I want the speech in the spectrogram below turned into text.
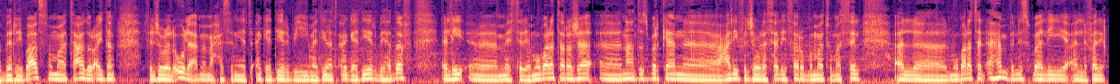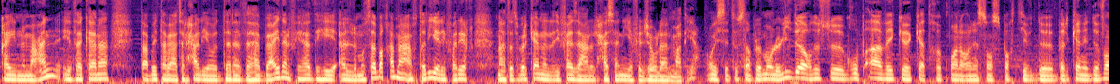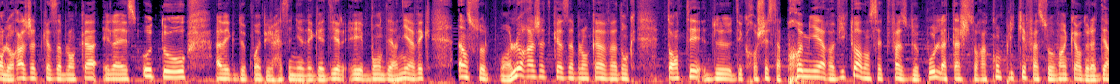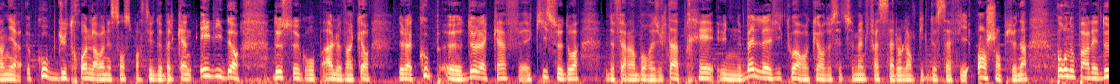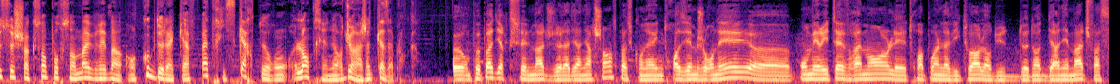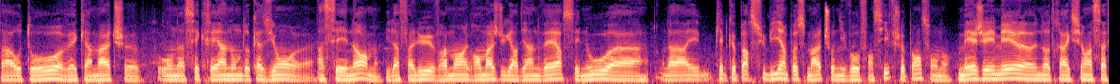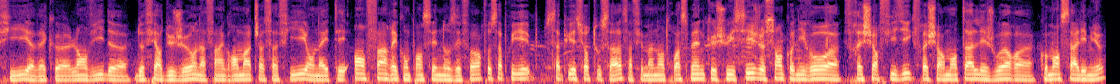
بالرباط ثم تعادل أيضا في الجولة الأولى أمام حسنية أكادير بمدينة أكادير بهدف لمثله مباراة الرجاء نهضة بركان علي في الجولة الثالثة ربما تمثل المباراة الأهم بالنسبة للفريقين معا إذا كان بطبيعة الحال يودان الذهاب بعيدا في هذه المسابقة مع أفضلية لفريق نهضة بركان الذي فاز على الحسنية في الجولة الماضية. Oui, c'est tout simplement le leader de ce groupe A avec 4 points. La renaissance sportive de Balkan est devant le Raja de Casablanca et l'AS Auto avec 2 points. Et puis le Hassania d'Agadir bon dernier avec un seul point. Le Raja de Casablanca va donc tenter de décrocher sa première victoire dans cette phase de poule. La tâche sera compliquée face au vainqueur de la dernière Coupe du Trône, la Renaissance sportive de Balkan et leader de ce groupe A, le vainqueur de la Coupe euh, de la CAF qui se doit de faire un bon résultat après une belle victoire au cœur de cette semaine face à l'Olympique de Safi en championnat. Pour nous parler de ce choc 100% maghrébin en Coupe de la CAF, Patrice Carteron, l'entraîneur du Raja de Casablanca. Euh, on ne peut pas dire que c'est le match de la dernière chance parce qu'on a une troisième journée. Euh, on méritait vraiment les trois points de la victoire lors du, de notre dernier match face à Otto avec un match euh, où on a s'est créé un nombre d'occasions assez énorme. Il a fallu vraiment un grand match du gardien adverse et nous, on a quelque part subi un peu ce match au niveau offensif, je pense. Mais j'ai aimé notre réaction à Safi avec l'envie de, de, faire du jeu. On a fait un grand match à Safi. On a été enfin récompensé de nos efforts. Il faut s'appuyer sur tout ça. Ça fait maintenant trois semaines que je suis ici. Je sens qu'au niveau euh, fraîcheur physique, fraîcheur mentale, les joueurs euh, commencent à aller mieux.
